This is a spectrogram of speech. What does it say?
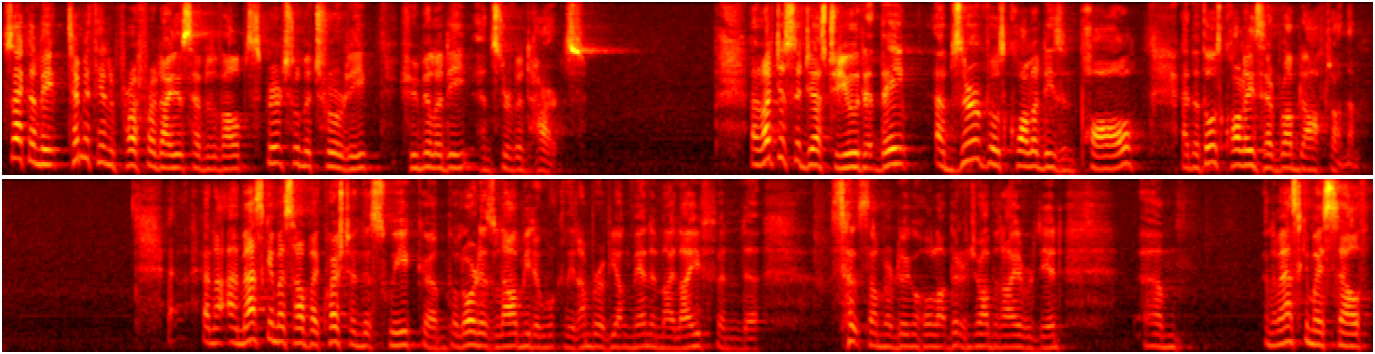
Secondly, Timothy and Epaphroditus have developed spiritual maturity, humility, and servant hearts. I'd like to suggest to you that they observed those qualities in Paul and that those qualities have rubbed off on them. And I'm asking myself my question this week. Um, the Lord has allowed me to work with a number of young men in my life, and uh, some are doing a whole lot better job than I ever did. Um, and I'm asking myself,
